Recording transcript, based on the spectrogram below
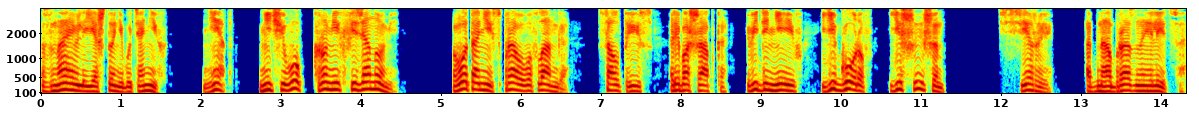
Знаю ли я что-нибудь о них? Нет, ничего, кроме их физиономий. Вот они, с правого фланга. Салтыс, Рябошапка, Веденеев, Егоров, Ешишин. Серые, однообразные лица.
